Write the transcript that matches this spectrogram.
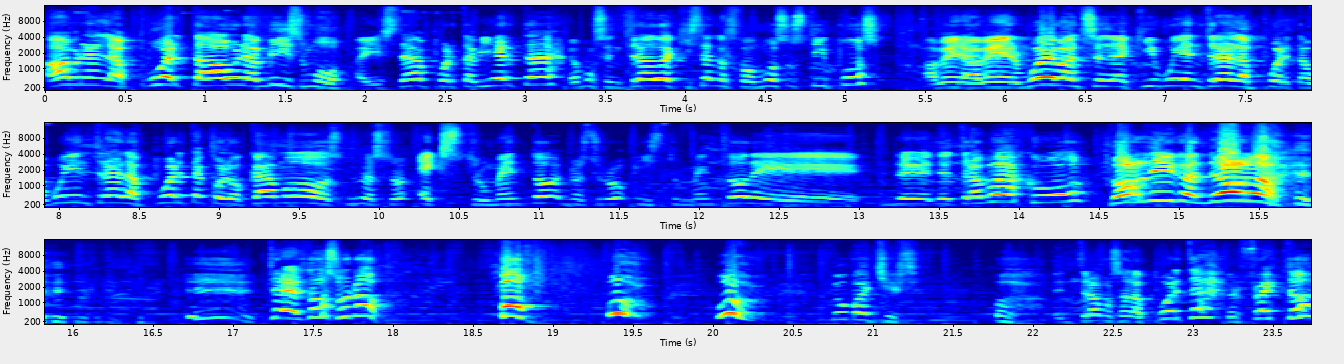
Abran la puerta ahora mismo. Ahí está, puerta abierta. Hemos entrado, aquí están los famosos tipos. A ver, a ver, muévanse de aquí. Voy a entrar a la puerta, voy a entrar a la puerta. Colocamos nuestro instrumento Nuestro instrumento de, de, trabajo. ¡No digan nada! 3, 2, 1 ¡Pum! ¡Uh! ¡Uh! No manches. Oh, Entramos a la puerta, perfecto.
